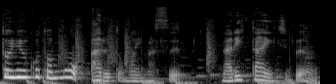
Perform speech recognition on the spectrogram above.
ということもあると思います。なりたい自分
